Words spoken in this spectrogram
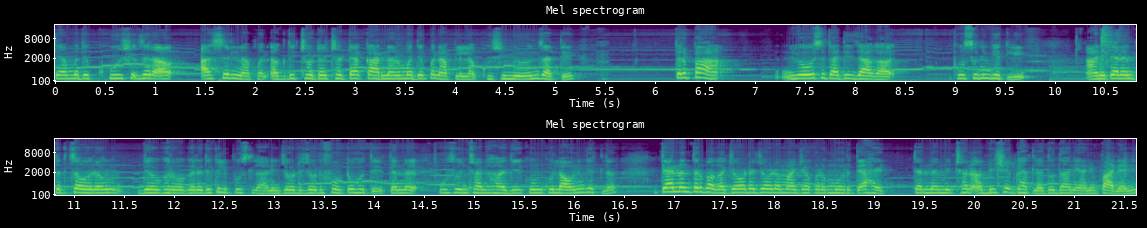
त्यामध्ये खुश जर असेल ना पण अगदी छोट्या छोट्या कारणांमध्ये पण आपल्याला खुशी मिळून जाते. तर पहा व्यवस्थित आधी जागा पुसून घेतली. आणि त्यानंतर चौरंग देवघर वगैरे देखील पुसलं आणि जेवढे जेवढे फोटो होते त्यांना पुसून छान हळदी कुंकू लावून घेतलं. त्यानंतर बघा जेवढ्या जेवढ्या माझ्याकडे मूर्त्या आहेत त्यांना मी छान अभिषेक घातला दुधाने आणि पाण्याने.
